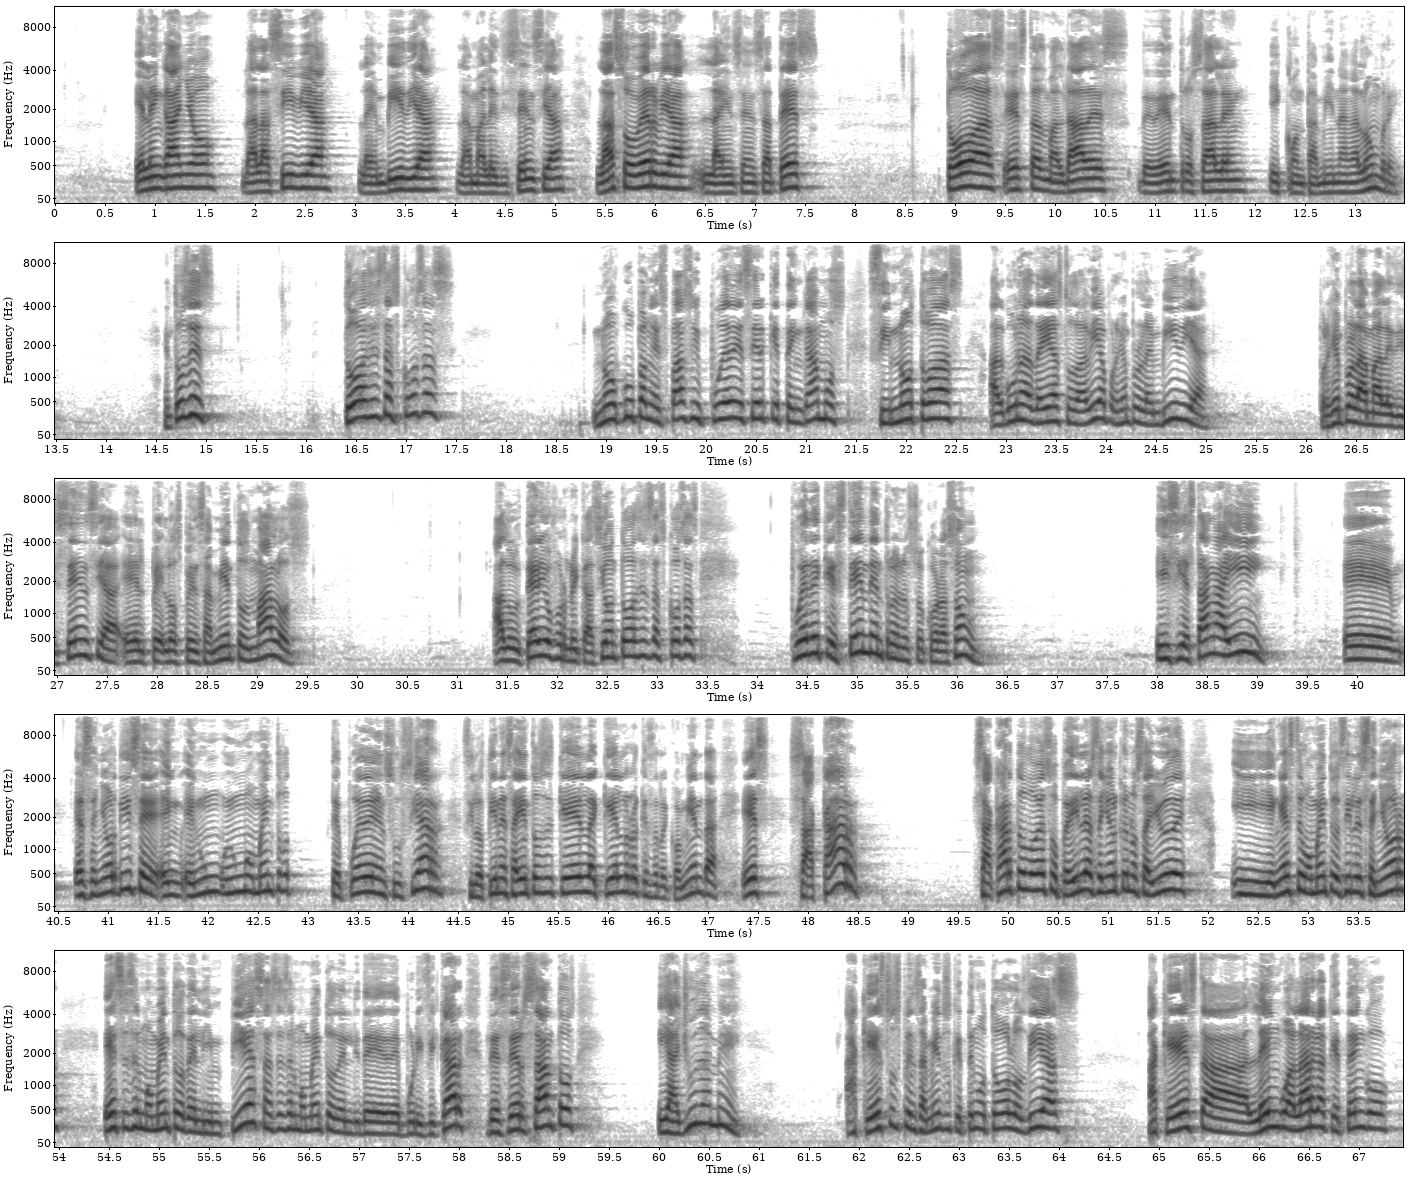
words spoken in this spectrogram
el engaño, la lascivia, la envidia, la maledicencia, la soberbia, la insensatez. Todas estas maldades de dentro salen y contaminan al hombre. Entonces, todas estas cosas no ocupan espacio y puede ser que tengamos, si no todas, algunas de ellas todavía, por ejemplo, la envidia, por ejemplo, la maledicencia, los pensamientos malos, adulterio, fornicación, todas estas cosas puede que estén dentro de nuestro corazón. Y si están ahí, eh, el Señor dice, en, un, momento te puede ensuciar si lo tienes ahí. Entonces, ¿qué es, ¿qué es lo que se recomienda? Es sacar, sacar todo eso, pedirle al Señor que nos ayude y en este momento decirle, Señor, ese es el momento de limpieza, ese es el momento de purificar, de ser santos y ayúdame a que estos pensamientos que tengo todos los días, a que esta lengua larga que tengo,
